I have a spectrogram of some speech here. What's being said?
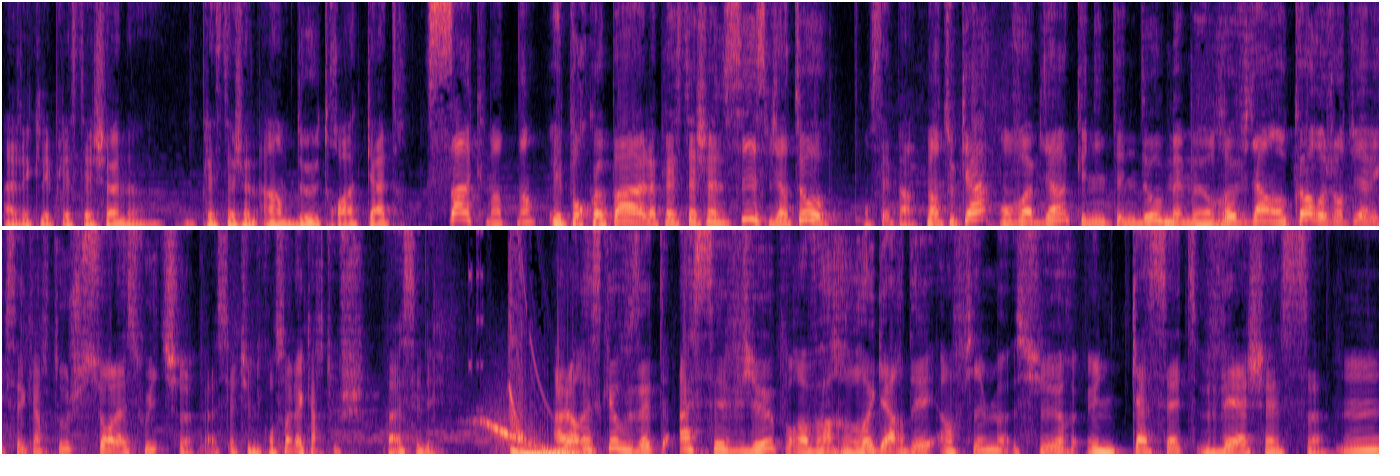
avec les PlayStation, PlayStation 1, 2, 3, 4, 5 maintenant. Et pourquoi pas la PlayStation 6 bientôt? On sait pas. Mais en tout cas, on voit bien que Nintendo même revient encore aujourd'hui avec ses cartouches sur la Switch. Bah, c'est une console à cartouches, pas à CD. Alors, est-ce que vous êtes assez vieux pour avoir regardé un film sur une cassette VHS hmm,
